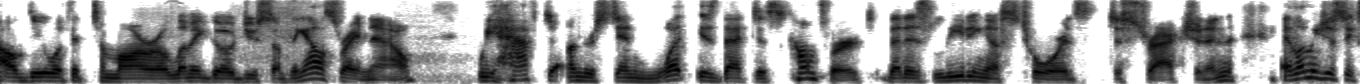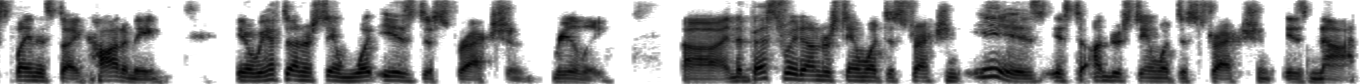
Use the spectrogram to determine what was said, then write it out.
I'll deal with it tomorrow. Let me go do something else right now. We have to understand what is that discomfort that is leading us towards distraction. And, and let me just explain this dichotomy. You know, we have to understand what is distraction really. Uh, and the best way to understand what distraction is, is to understand what distraction is not.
